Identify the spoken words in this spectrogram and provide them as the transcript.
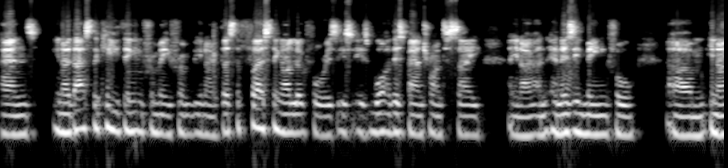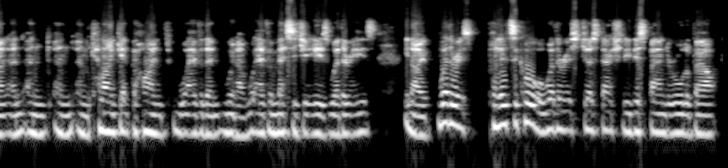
and you know that's the key thing for me from you know that's the first thing i look for is is, is what are this band trying to say you know and, and is it meaningful? Um, you know, and, and, and, and can I get behind whatever the, you know, whatever message it is, whether it is, you know, whether it's political or whether it's just actually this band are all about,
